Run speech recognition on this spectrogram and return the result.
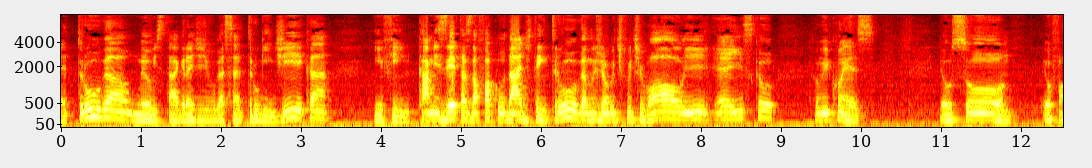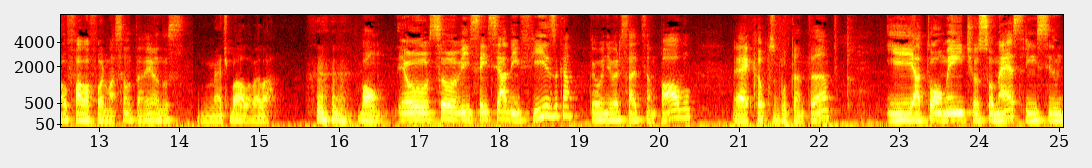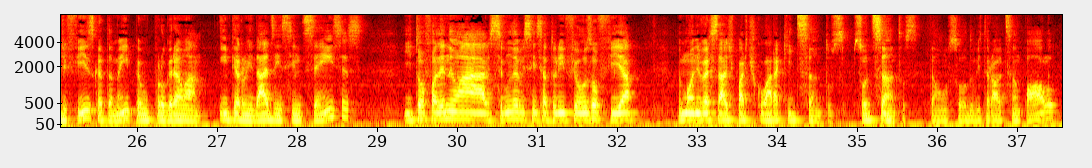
é Truga, o meu Instagram de divulgação é Truga Indica. Enfim, camisetas da faculdade tem Truga no jogo de futebol e é isso que eu, que eu me conheço. Eu sou. Eu falo a formação também, eu não... Mete bala, vai lá. Bom, eu sou licenciado em Física pela Universidade de São Paulo, é, campus Butantã, e atualmente eu sou mestre em ensino de Física também pelo programa Interunidades em Ensino de Ciências, e estou fazendo uma segunda licenciatura em Filosofia numa universidade particular aqui de Santos. Sou de Santos, então sou do Vitoral de São Paulo.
